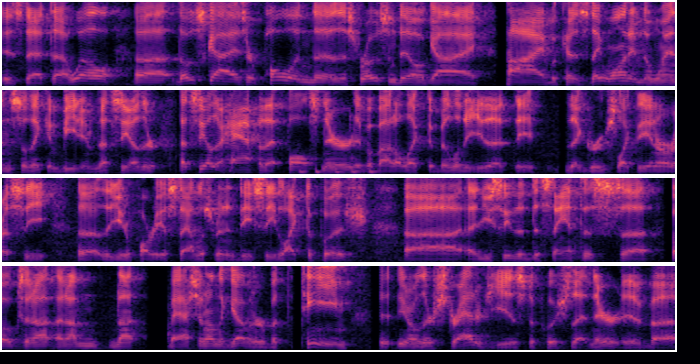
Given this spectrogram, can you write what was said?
is that uh, well, uh, those guys are polling the, this Rosendale guy high because they want him to win so they can beat him. That's the other that's the other half of that false narrative about electability that the that groups like the NRSC, uh, the Uniparty establishment in D.C. like to push. Uh, and you see the DeSantis uh, folks, and, I, and I'm not bashing on the governor, but the team you know their strategy is to push that narrative. Uh,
